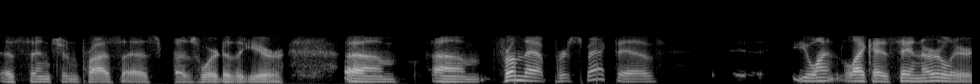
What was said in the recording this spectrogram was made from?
ascension process buzzword of the year. Um, um, from that perspective you want like i was saying earlier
